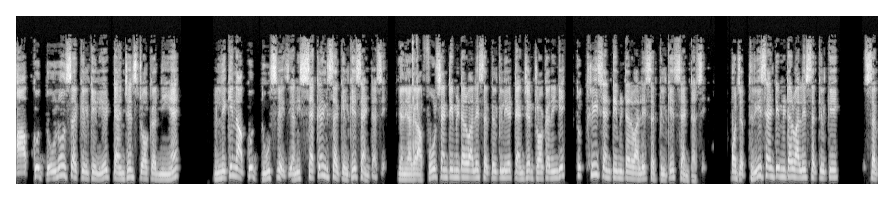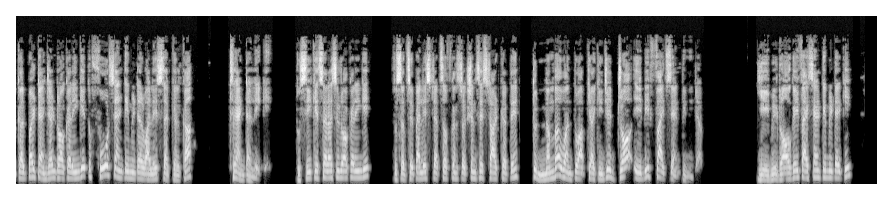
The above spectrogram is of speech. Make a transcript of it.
आपको दोनों सर्कल के लिए टेंजेंट्स ड्रॉ करनी है, लेकिन आपको दूसरे, यानी सेकंड सर्कल के सेंटर से। यानी अगर आप फोर सेंटीमीटर वाले सर्कल के लिए टेंजेंट ड्रॉ करेंगे तो थ्री सेंटीमीटर वाले सर्कल के सेंटर से। और जब थ्री सेंटीमीटर वाले सर्कल के सर्कल पर टेंजेंट ड्रॉ करेंगे तो फोर सेंटीमीटर वाले सर्कल का सेंटर लेंगे। तो सी किस तरह से ड्रॉ करेंगे? तो सबसे पहले स्टेप्स ऑफ़ कंस्ट्रक्शन से स्टार्ट करते हैं। तो नंबर वन तो आप क्या कीजिए draw A B five centimetre ये भी ड्रॉ हो गई फाइव सेंटीमीटर की।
